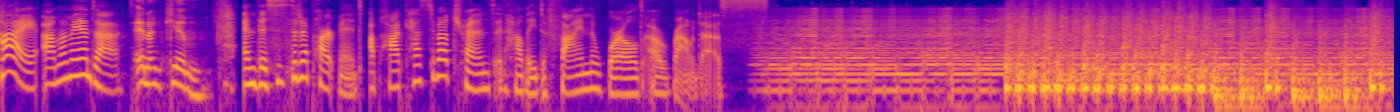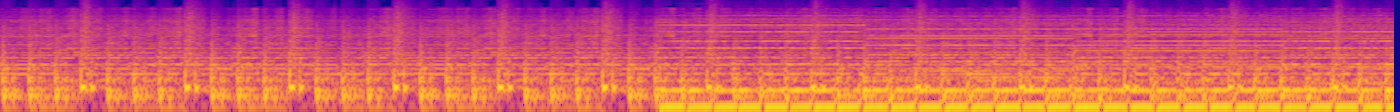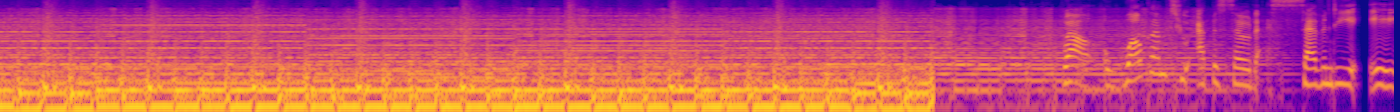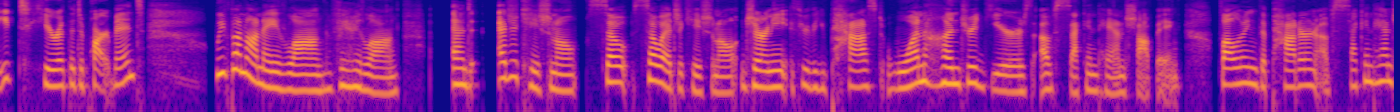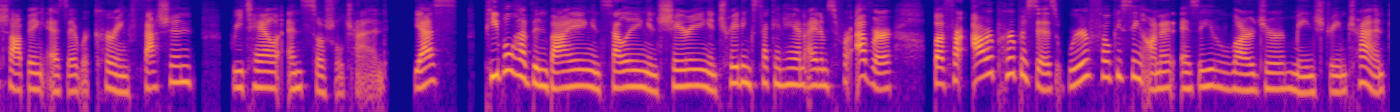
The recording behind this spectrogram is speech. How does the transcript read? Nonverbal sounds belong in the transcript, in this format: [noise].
Hi, I'm Amanda. And I'm Kim. And this is The Department, a podcast about trends and how they define the world around us. Welcome to episode 78 here at the department. We've been on a long, very long, and educational, so, so educational journey through the past 100 years of secondhand shopping, following the pattern of secondhand shopping as a recurring fashion, retail, and social trend. Yes, People have been buying and selling and sharing and trading secondhand items forever, but for our purposes, we're focusing on it as a larger mainstream trend.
